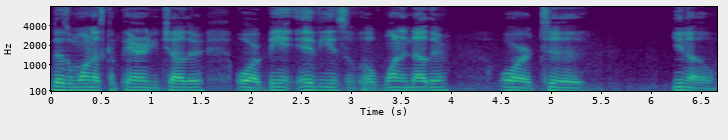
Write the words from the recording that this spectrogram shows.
doesn't want us comparing each other or being envious of, of one another or to, you know,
